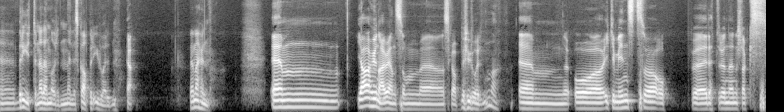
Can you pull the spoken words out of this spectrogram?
eh, bryter ned den orden, eller skaper uorden. ja. Hvem er hun? Um, ja, hun er jo en som uh, skaper uorden, da. Em, og ikke minst så oppretter hun en slags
